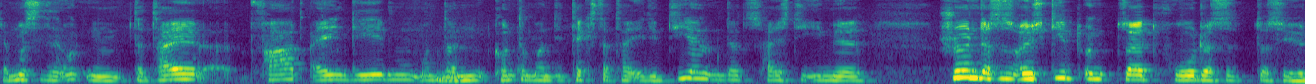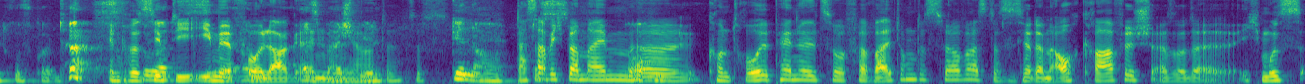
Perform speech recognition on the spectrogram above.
Da musste dann irgendeinen Dateipfad eingeben und mhm. dann konnte man die Textdatei editieren und das heißt die E-Mail Schön, dass es euch gibt und seid froh, dass, dass ihr hier drauf könnt. Im Prinzip so die E-Mail-Vorlage ähm, ändern. Ja, das, genau. Das, das habe ich bei meinem äh, Control-Panel zur Verwaltung des Servers. Das ist ja dann auch grafisch. Also da, ich muss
